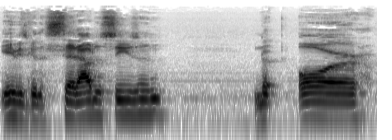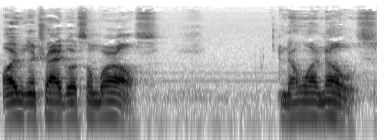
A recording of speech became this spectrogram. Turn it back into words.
if he's going to sit out the season, or or if he's going to try to go somewhere else. No one knows.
